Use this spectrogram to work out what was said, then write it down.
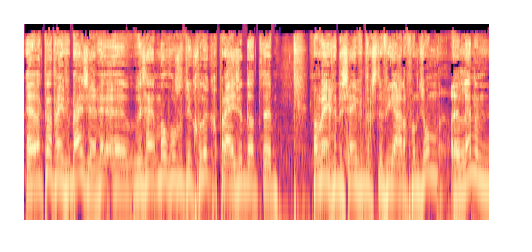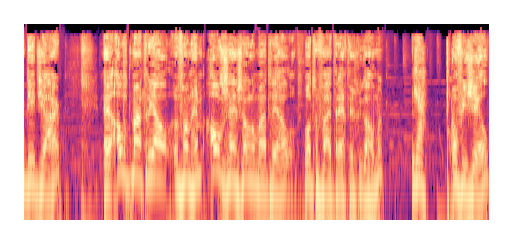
Laat ik dat er even bij zeggen. We zijn, mogen ons natuurlijk gelukkig prijzen dat vanwege de 70ste verjaardag van John Lennon dit jaar... al het materiaal van hem, al zijn solomateriaal op Spotify terecht is gekomen. Ja. Officieel.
